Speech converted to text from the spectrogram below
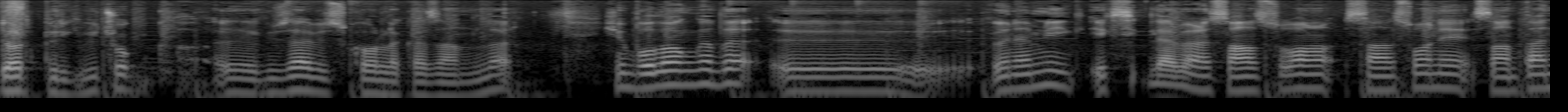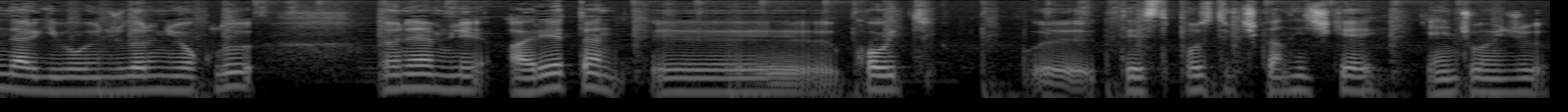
4-1 gibi çok e, güzel bir skorla kazandılar. Şimdi Bologna'da e, önemli eksikler var. Sansone, Sansone, Santander gibi oyuncuların yokluğu önemli. Ayrıca e, Covid e, testi pozitif çıkan Hiçke genç oyuncu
